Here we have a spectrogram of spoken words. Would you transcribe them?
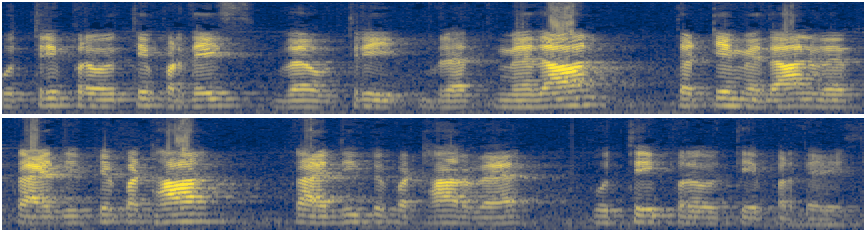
उत्तरी पर्वतीय प्रदेश व उत्तरी बृहद मैदान, तटीय मैदान व प्रायद्वीपीय पठार प्रायद्वीपीय पठार व उत्तरी पर्वतीय प्रदेश।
